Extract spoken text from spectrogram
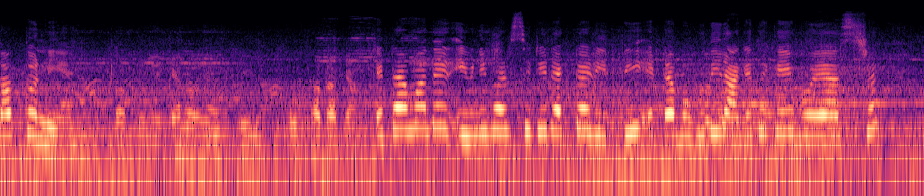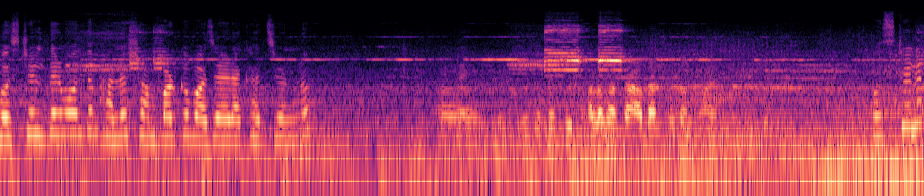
তত্ত্ব নিয়ে। তত্ত্ব নিয়ে। কেন এই এই প্রথাটা কেন? এটা আমাদের ইউনিভার্সিটির একটা রীতি এটা বহুদিন আগে থেকেই হয়ে আসছে। হোস্টেলদের মধ্যে ভালো সম্পর্ক বজায় রাখার জন্য। এটাতে কি ভালোবাসা আদান প্রদান হয়। হোস্টেলে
